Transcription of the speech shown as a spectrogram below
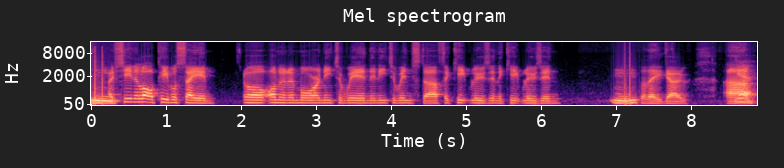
Mm, I've seen a lot of people saying, "Oh, Honor No More need to win. They need to win stuff. They keep losing. They keep losing." mm, Well, there you go. Um, yeah.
